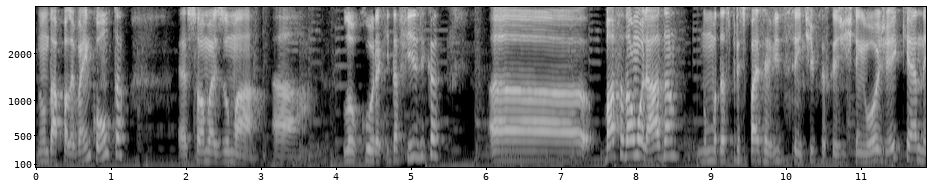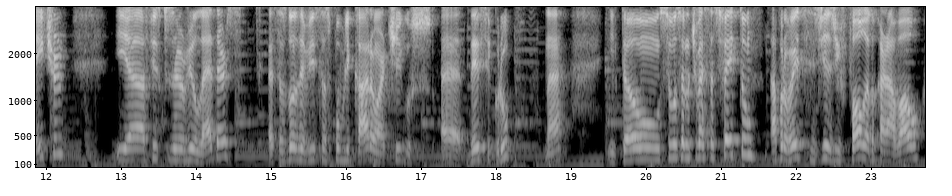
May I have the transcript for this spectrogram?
não dá para levar em conta, é só mais uma loucura aqui da física. Uh, basta dar uma olhada numa das principais revistas científicas que a gente tem hoje, aí, que é a Nature e a Physics Review Letters. Essas duas revistas publicaram artigos é, desse grupo, né? Então, se você não tiver satisfeito, aproveite esses dias de folga do carnaval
